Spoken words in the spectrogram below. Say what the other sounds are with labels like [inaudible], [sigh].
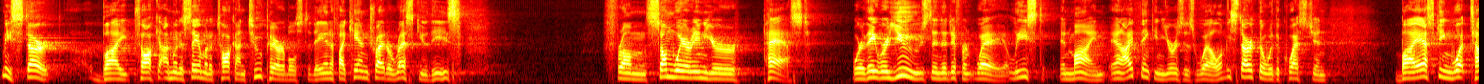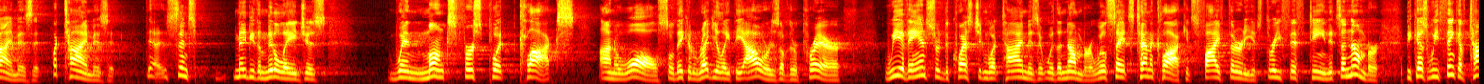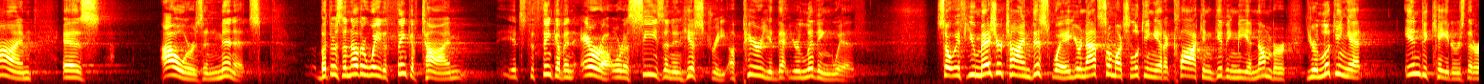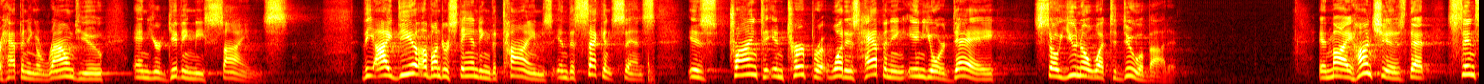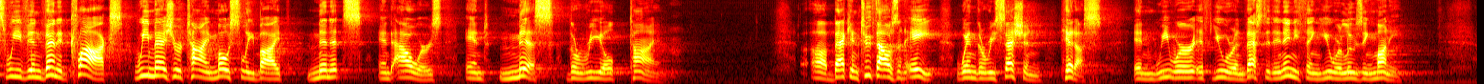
Let me start by talking. I'm going to say I'm going to talk on two parables today, and if I can, try to rescue these from somewhere in your past where they were used in a different way, at least in mine, and I think in yours as well. Let me start, though, with a question by asking, What time is it? What time is it? Since maybe the Middle Ages, when monks first put clocks on a wall so they could regulate the hours of their prayer, we have answered the question what time is it with a number. We'll say it's 10 o'clock it's 5.30 it's 3.15 it's a number because we think of time as hours and minutes. But there's another way to think of time. It's to think of an era or a season in history a period that you're living with. So if you measure time this way you're not so much looking at a clock and giving me a number. You're looking at indicators that are happening around you and you're giving me signs the idea of understanding the times in the second sense is trying to interpret what is happening in your day so you know what to do about it. And my hunch is that since we've invented clocks, we measure time mostly by minutes and hours and miss the real time. Uh, back in 2008, when the recession hit us, and we were, if you were invested in anything, you were losing money.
